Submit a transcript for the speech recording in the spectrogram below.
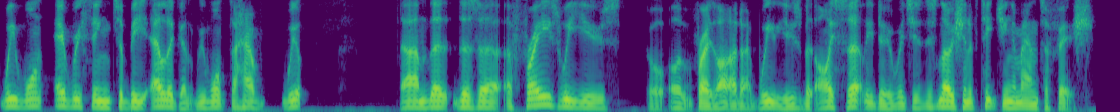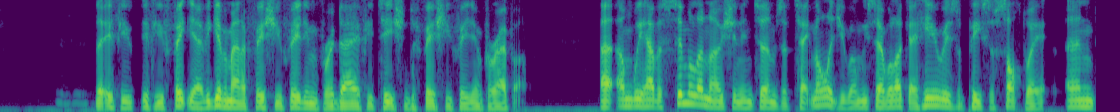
we want everything to be elegant. We want to have we. Um, the, there's a, a, phrase we use, or, or a phrase I, I, don't we use, but I certainly do, which is this notion of teaching a man to fish. That if you if you feed yeah if you give a man a fish, you feed him for a day. If you teach him to fish, you feed him forever. Uh, and we have a similar notion in terms of technology when we say, well, okay, here is a piece of software, and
